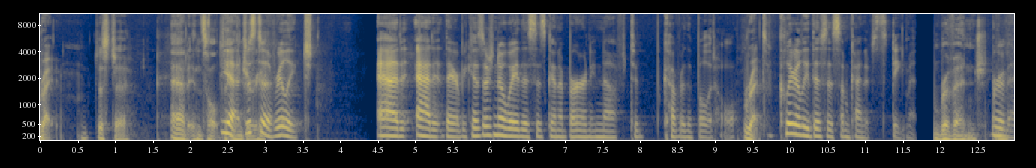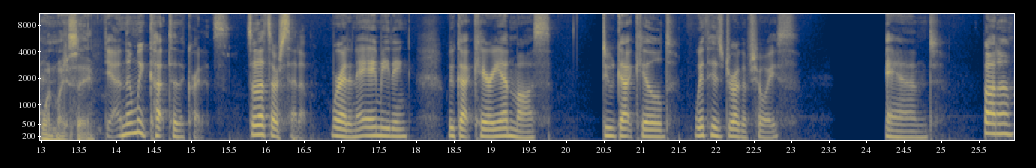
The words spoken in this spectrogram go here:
Right. Just to add insult to yeah, injury. just to really add add it there because there's no way this is going to burn enough to cover the bullet hole. Right. So Clearly, this is some kind of statement. Revenge, Revenge. one might say. Yeah, and then we cut to the credits. So that's our setup. We're at an AA meeting. We've got Carrie-Anne Moss. Dude got killed with his drug of choice. And bottom,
